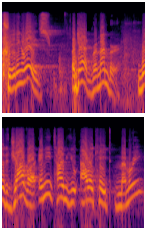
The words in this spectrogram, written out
Creating arrays. Again, remember, with Java, anytime you allocate memory,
